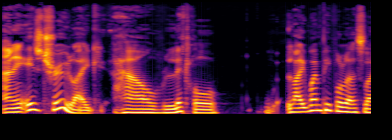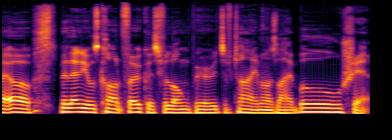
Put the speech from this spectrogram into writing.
And it is true, like how little, like when people are like, "Oh, millennials can't focus for long periods of time," I was like, "Bullshit."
